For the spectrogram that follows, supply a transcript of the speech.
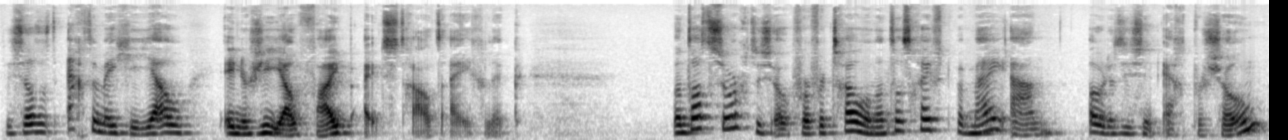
Dus dat het echt een beetje jouw energie, jouw vibe uitstraalt eigenlijk. Want dat zorgt dus ook voor vertrouwen. Want dat geeft bij mij aan, oh, dat is een echt persoon.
